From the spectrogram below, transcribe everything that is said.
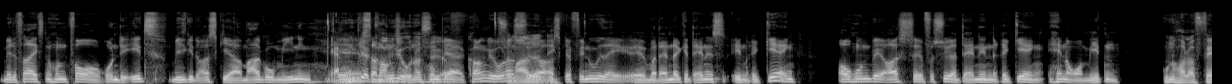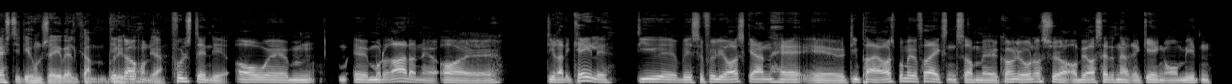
Mette Frederiksen hun får runde 1, hvilket også giver meget god mening. Ja, hun bliver kongelig undersøger. Hun bliver kongelig undersøger og skal finde ud af, øh, hvordan der kan dannes en regering. Og hun vil også øh, forsøge at danne en regering hen over midten. Hun holder fast i det, hun sagde i valgkampen. Det, det gør hun ja. fuldstændig. Og øh, Moderaterne og øh, de radikale, de øh, vil selvfølgelig også gerne have, øh, de peger også på Mette Frederiksen som øh, kongelig undersøger, og vil også have den her regering over midten.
